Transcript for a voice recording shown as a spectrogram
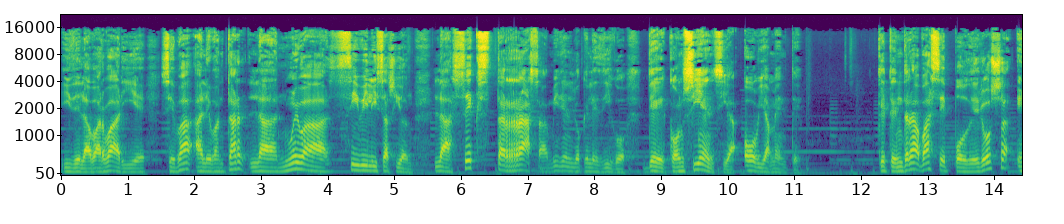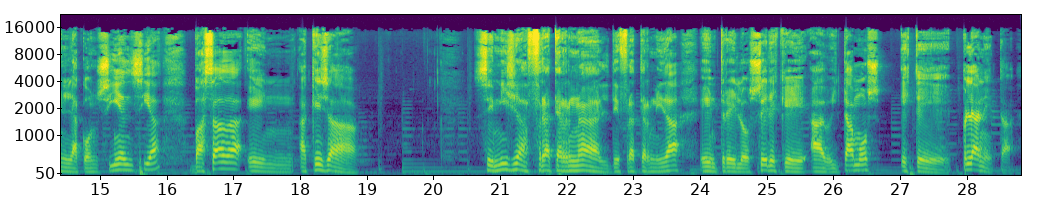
y de la barbarie se va a levantar la nueva civilización, la sexta raza, miren lo que les digo, de conciencia, obviamente, que tendrá base poderosa en la conciencia basada en aquella semilla fraternal de fraternidad entre los seres que habitamos este planeta,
